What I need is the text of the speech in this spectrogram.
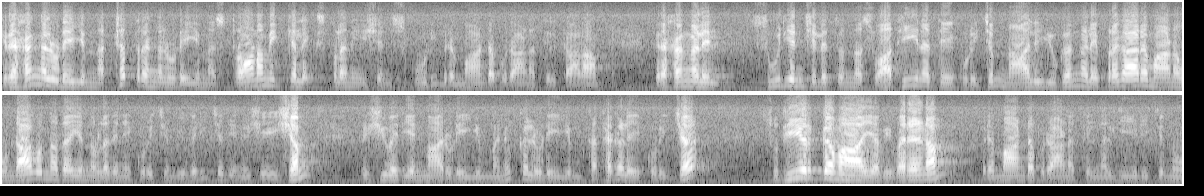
ഗ്രഹങ്ങളുടെയും നക്ഷത്രങ്ങളുടെയും അസ്ട്രോണമിക്കൽ എക്സ്പ്ലനേഷൻസ് കൂടി ബ്രഹ്മാണ്ട പുരാണത്തിൽ കാണാം. ഗ്രഹങ്ങളിൽ സൂര്യൻ ചെലുത്തുന്ന സ്വാധീനത്തെക്കുറിച്ചും നാല് യുഗങ്ങൾ എപ്രകാരമാണ് ഉണ്ടാകുന്നത് എന്നുള്ളതിനെക്കുറിച്ചും വിവരിച്ചതിനു ശേഷം ഋഷിവര്യന്മാരുടെയും മനുക്കളുടെയും കഥകളെക്കുറിച്ച് സുദീർഘമായ വിവരണം ബ്രഹ്മാണ്ട പുരാണത്തിൽ നൽകിയിരിക്കുന്നു.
